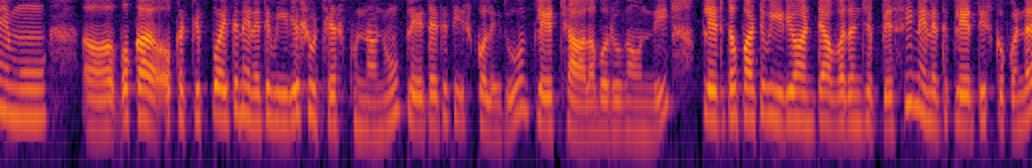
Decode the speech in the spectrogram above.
మేము ఒక ఒక ట్రిప్ అయితే నేనైతే వీడియో షూట్ చేసుకున్నాను. ప్లేట్ అయితే తీసుకోలేదు. ప్లేట్ చాలా బరువుగా ఉంది. ప్లేట్‌తో పాటు వీడియో అంటే అవ్వదని చెప్పేసి నేనైతే ప్లేట్ తీసుకోకుండా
